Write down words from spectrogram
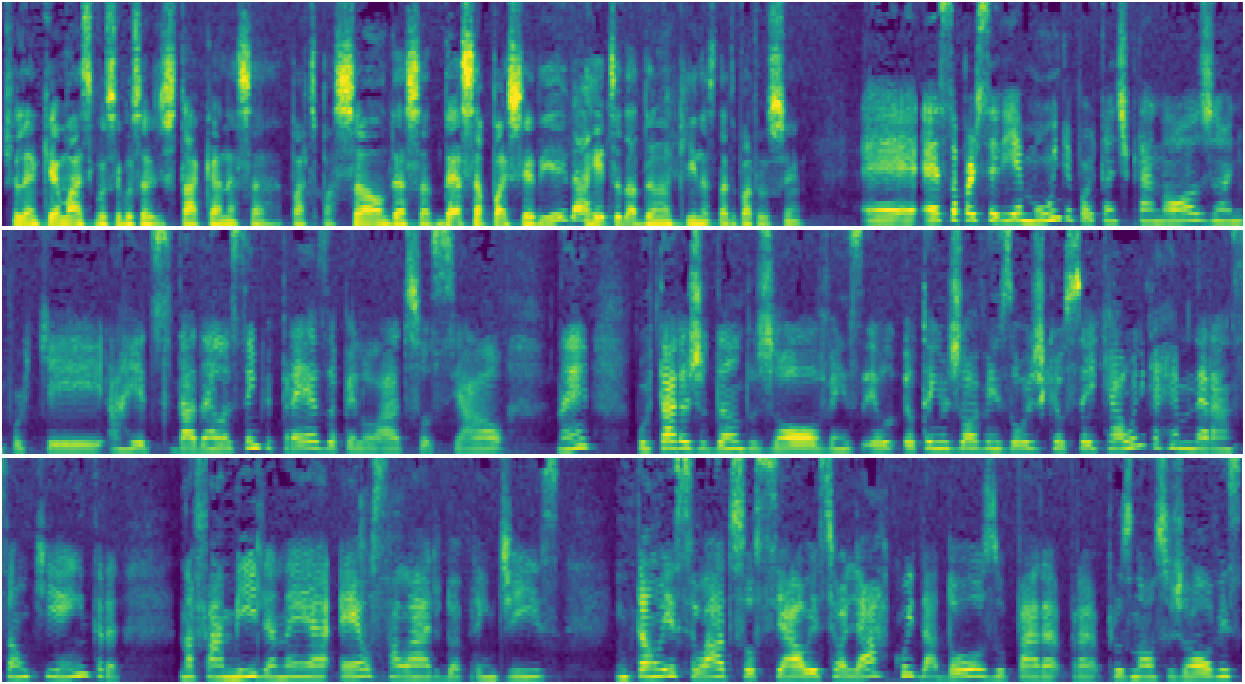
Chilene, quem mais que você gostaria de destacar nessa participação, dessa, dessa parceria e da Rede Cidadã aqui na cidade de Patrocínio? É, essa parceria é muito importante para nós, Jane, porque a Rede Cidadã ela sempre preza pelo lado social, né? Por estar ajudando os jovens. Eu, eu tenho jovens hoje que eu sei que a única remuneração que entra na família, né, é, é o salário do aprendiz. Então, esse lado social, esse olhar cuidadoso para, para, para os nossos jovens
